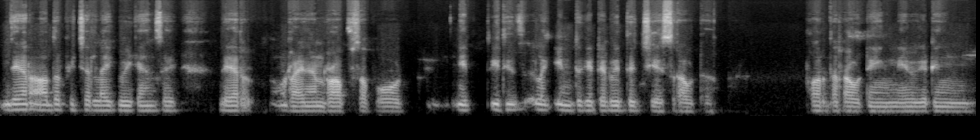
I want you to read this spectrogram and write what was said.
There are other feature like we can say there drag and drop support. It it is like integrated with the JS router for the routing, navigating.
